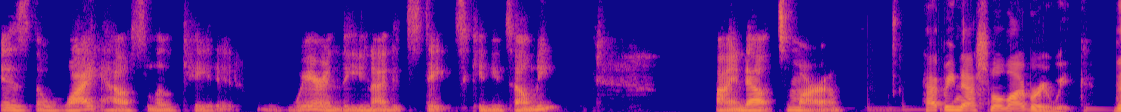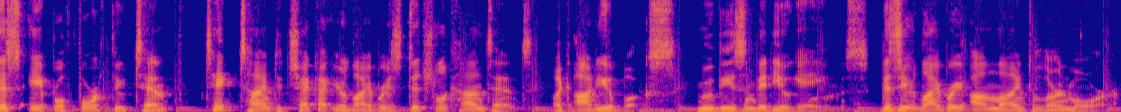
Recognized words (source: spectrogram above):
is the White House located? Where in the United States? Can you tell me? Find out tomorrow. Happy National Library Week. This April 4th through 10th, take time to check out your library's digital content, like audiobooks, movies, and video games. Visit your library online to learn more.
